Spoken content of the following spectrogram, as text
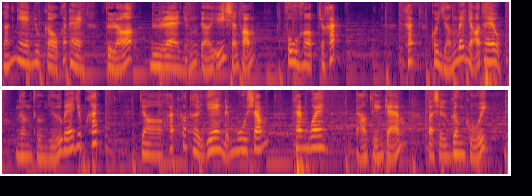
Lắng nghe nhu cầu khách hàng, từ đó đưa ra những gợi ý sản phẩm phù hợp cho khách. Khách có dẫn bé nhỏ theo, Ngân thường giữ bé giúp khách cho khách có thời gian để mua sắm, tham quan, tạo thiện cảm và sự gần gũi để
